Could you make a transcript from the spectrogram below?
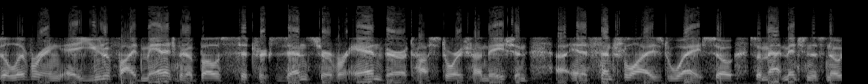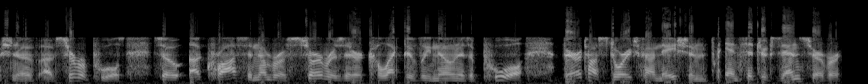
delivering a unified management of both Citrix Xen Server and Veritas Storage Foundation uh, in a centralized way. So so Matt mentioned this notion of, of server pools. So across a number of servers that are collectively known as a pool, Veritas Storage Foundation and Citrix Xen Server,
